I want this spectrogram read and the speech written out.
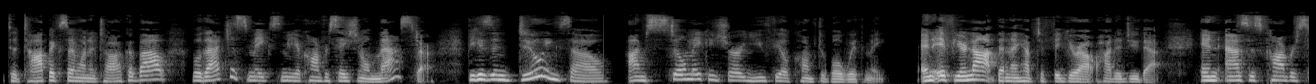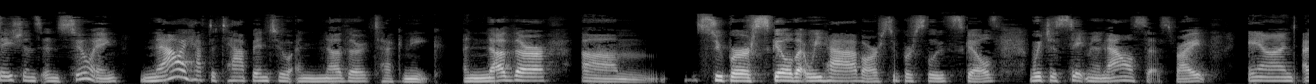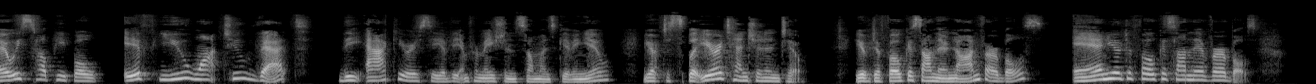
to topics I want to talk about, well, that just makes me a conversational master because in doing so, I'm still making sure you feel comfortable with me. And if you're not, then I have to figure out how to do that. And as this conversation's ensuing, now I have to tap into another technique, another, um, super skill that we have, our super sleuth skills, which is statement analysis, right? And I always tell people, if you want to vet the accuracy of the information someone's giving you, you have to split your attention in two. You have to focus on their nonverbals and you have to focus on their verbals,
